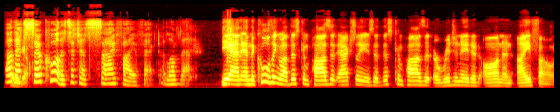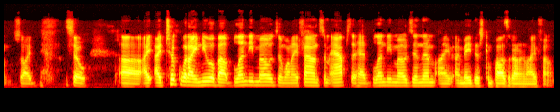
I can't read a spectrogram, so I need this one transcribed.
Oh, There that's so cool. That's such a sci-fi effect. I love that. Yeah, and, and the cool thing about this composite actually is that this composite originated on an iPhone. So I, so uh, I, I took what I knew about blending modes, and when I found some apps that had blending modes in them, I, I made this composite on an iPhone.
